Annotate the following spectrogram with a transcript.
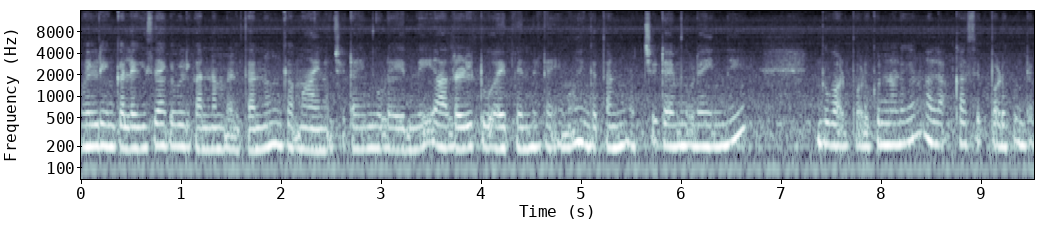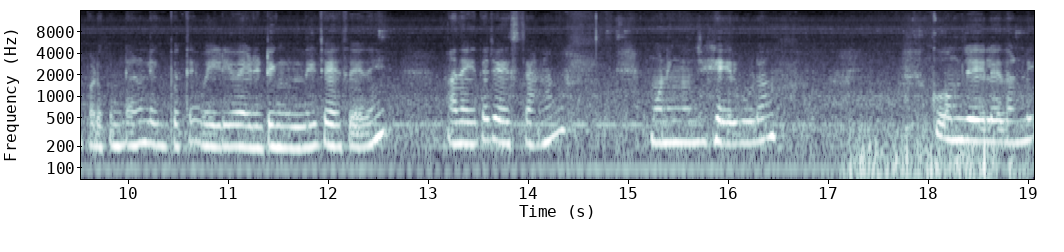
వీడు ఇంకా లెగిసాక వీడికి అన్నం పెడతాను. ఇంకా మా ఆయన వచ్చే టైం కూడా అయింది. ఆల్రెడీ టూ అయిపోయింది టైము. ఇంకా తను వచ్చే టైం కూడా అయింది. ఇంకా వాడు పడుకున్నాడుగా అలా కాసేపు పడుకుంటే పడుకుంటాను. లేకపోతే వీడియో ఎడిటింగ్ ఉంది చేసేది. అదైతే చేస్తాను. మార్నింగ్ నుంచి హెయిర్ కూడా కోమ్ చేయలేదండి.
